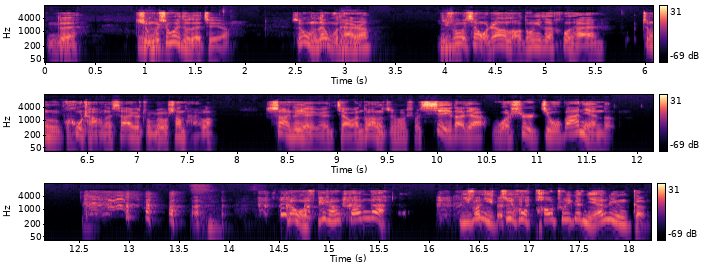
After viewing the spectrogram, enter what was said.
对，整个社会都在这样，所以我们在舞台上，你说像我这样的老东西在后台正候场呢，下一个准备我上台了，上一个演员讲完段子之后说谢谢大家，我是九八年的，让我非常尴尬。你说你最后抛出一个年龄梗，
